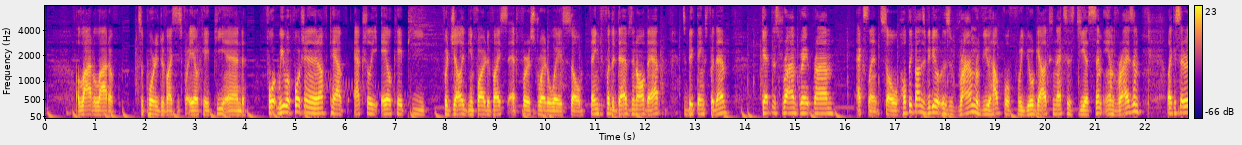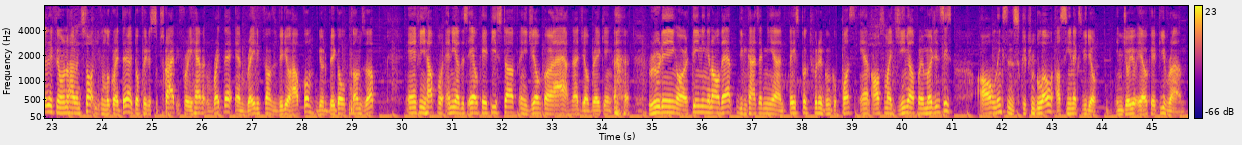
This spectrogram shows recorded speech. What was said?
a lot a lot of supported devices for AOKP and for, we were fortunate enough to have actually AOKP for Jelly Bean our device at first right away. So thank you for the devs and all that. It's a big thanks for them. Get this ROM, great ROM, excellent. So hopefully you found this video, this ROM review helpful for your Galaxy Nexus, GSM, and Verizon. Like I said earlier, if you don't know how to install it, you can look right there. Don't forget to subscribe if you haven't right there. And rate if you found this video helpful. Give it a big old thumbs up. And if you need help with any of this AOKP stuff, any jail, or ah, not jailbreaking, rooting or theming and all that, you can contact me on Facebook, Twitter, Google Plus, and also my Gmail for emergencies. All links in the description below. I'll see you next video. Enjoy your AOKP ROM.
